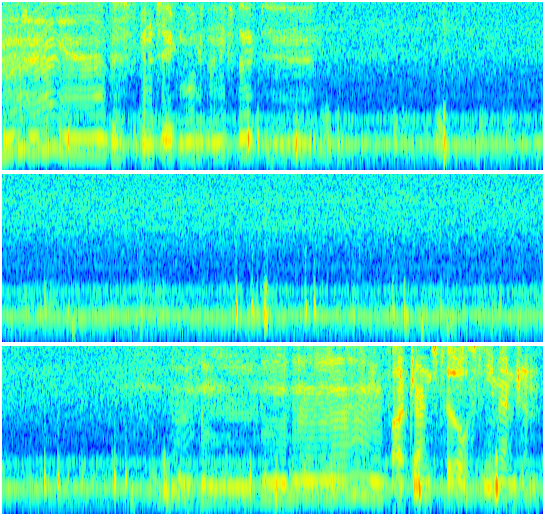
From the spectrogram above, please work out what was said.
Ah, yeah, this is gonna take longer than expected. Five turns till steam engine.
